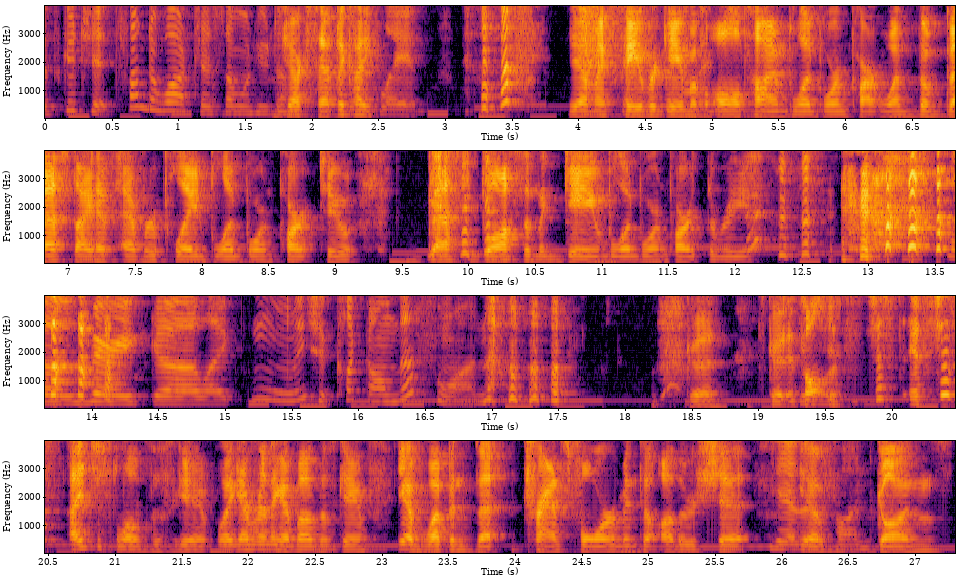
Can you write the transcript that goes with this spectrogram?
it's good shit. It's fun to watch as someone who doesn't Jacksepticeye. play it. Yeah, my favorite game of all time, Bloodborne Part 1. The best I have ever played, Bloodborne Part 2. Best boss in the game, Bloodborne Part 3. So very uh, like hmm, you should click on this one. It's good. It's good. It's all it's just it's just I just love this game. Like everything about this game. You have weapons that transform into other shit. yeah, You that's have fun. guns,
